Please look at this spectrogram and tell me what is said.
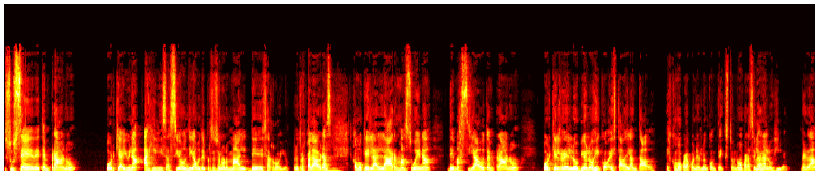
sucede temprano porque hay una agilización, digamos, del proceso normal de desarrollo. En otras palabras, es como que la alarma suena demasiado temprano porque el reloj biológico está adelantado. Es como para ponerlo en contexto, ¿no? Para hacer una analogía, ¿verdad?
